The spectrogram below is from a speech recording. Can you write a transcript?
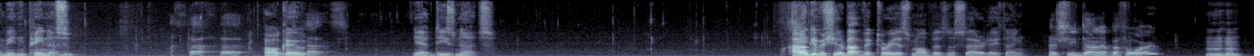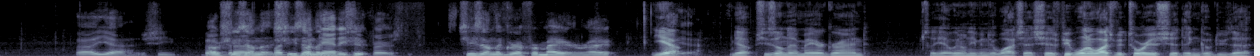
I'm eating penis. Oh, okay. Those nuts. Yeah, these nuts. I don't give a shit about Victoria's Small Business Saturday thing. Has she done it before? Mm-hmm. uh, yeah, she. Oh, she's uh, on the. but- she's but on the. Danny she- did first. She's on the griff for mayor, right? Yeah. Yeah. Yep, she's on that mayor grind. So yeah, we don't even need to watch that shit. If people want to watch Victoria's shit, they can go do that.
